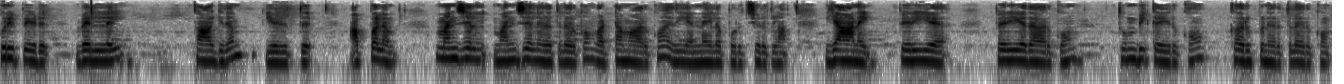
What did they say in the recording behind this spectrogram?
குறிப்பேடு வெள்ளை காகிதம் எழுத்து அப்பளம் மஞ்சள் மஞ்சள் நிறத்தில் இருக்கும் வட்டமாக இருக்கும் இது எண்ணெயில் பொறிச்சு எடுக்கலாம். யானை பெரிய பெரியதாக இருக்கும் தும்பிக்கை இருக்கும் கருப்பு நிறத்தில் இருக்கும்.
